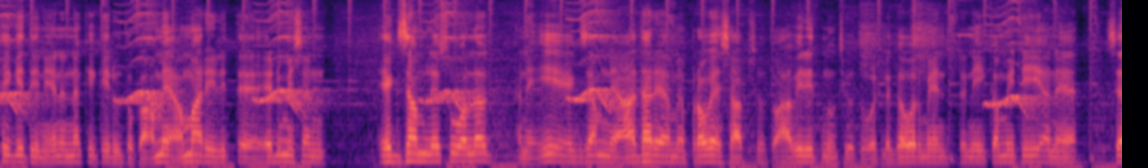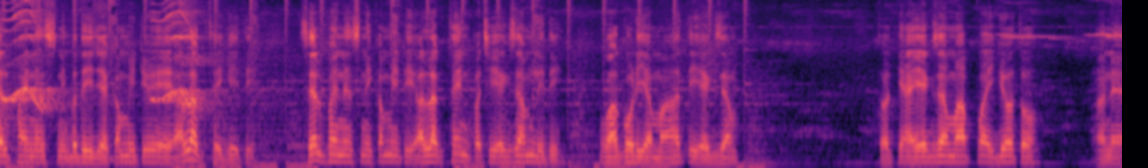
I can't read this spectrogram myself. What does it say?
થઈ ગઈ હતી ને એને નક્કી કર્યું હતું કે અમે અમારી રીતે એડમિશન એક્ઝામ લેશું અલગ અને એ એક્ઝામને આધારે અમે પ્રવેશ આપશું. તો આવી રીતનું થયું હતું. એટલે ગવર્મેન્ટની કમિટી અને સેલ્ફ ફાઇનાન્સની બધી જે કમિટીઓ એ અલગ થઈ ગઈ હતી. સેલ્ફ ફાઇનાન્સની કમિટી અલગ થઈને પછી એક્ઝામ લીધી. વાઘોડિયામાં હતી એક્ઝામ. તો ત્યાં એક્ઝામ આપવા ગયો હતો અને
